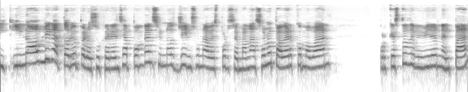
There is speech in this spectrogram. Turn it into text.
Y, y no obligatorio, pero sugerencia, pónganse unos jeans una vez por semana solo para ver cómo van, porque esto de vivir en el pant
